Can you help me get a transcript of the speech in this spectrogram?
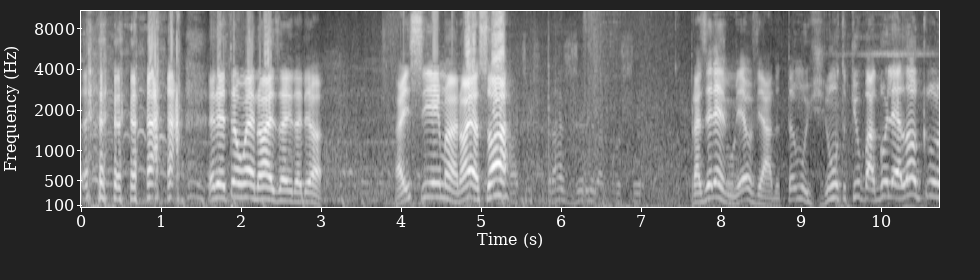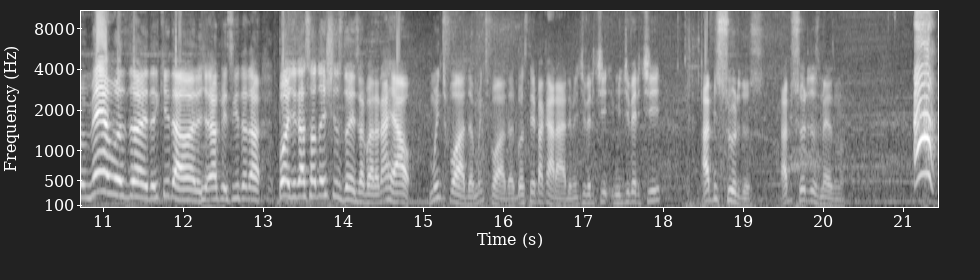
Ele tem um é nóis ainda ali, ó. Aí sim, hein, mano, olha só. Prazer é meu, viado. Tamo junto, que o bagulho é louco mesmo, doido. Que da hora. Jogar com esquina da hora. Pô, jogar só 2x2 agora, na real. Muito foda, muito foda. Gostei pra caralho. Me diverti, me diverti absurdos. Absurdos mesmo. Ah!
